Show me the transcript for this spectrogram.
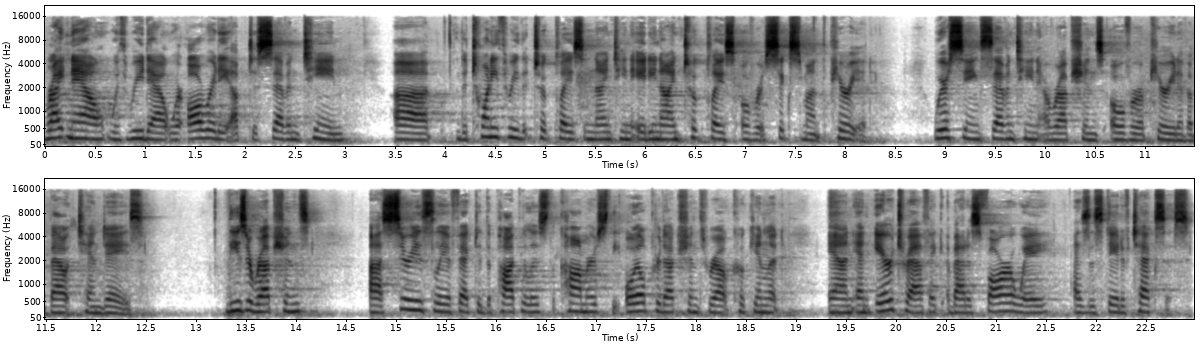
right now with Redoubt, we're already up to 17. Uh, the 23 that took place in 1989 took place over a six month period we're seeing 17 eruptions over a period of about 10 days. These eruptions uh, seriously affected the populace, the commerce, the oil production throughout Cook Inlet, and, and air traffic about as far away as the state of Texas.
